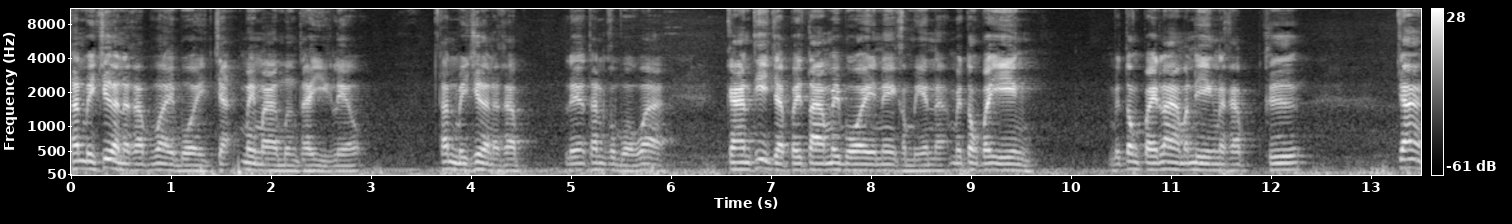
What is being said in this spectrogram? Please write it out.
ท่านไม่เชื่อนะครับว่าไอ้บอยจะไม่มาเมืองไทยอีกแล้ว ท่านไม่เชื่อนะครับ และท่านก็บอกว่า การที่จะไปตามไอ้บอยในเขมรนะไม่ต้องไปเอง ไม่ต้องไปล่ามันเองนะครับ คือจ้าง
